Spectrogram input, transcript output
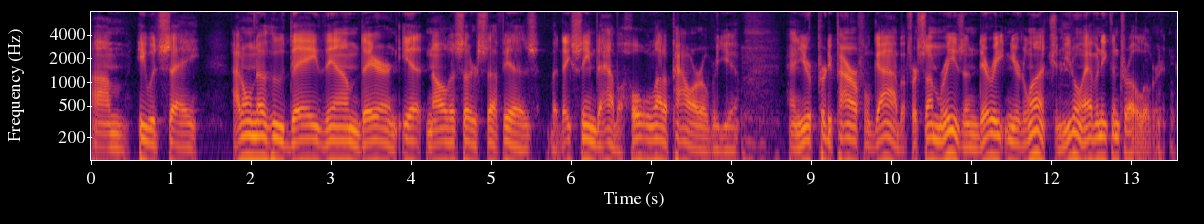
um, he would say, I don't know who they, them, their, and it, and all this other stuff is, but they seem to have a whole lot of power over you. Mm-hmm. And you're a pretty powerful guy, but for some reason, they're eating your lunch and you don't have any control over it.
